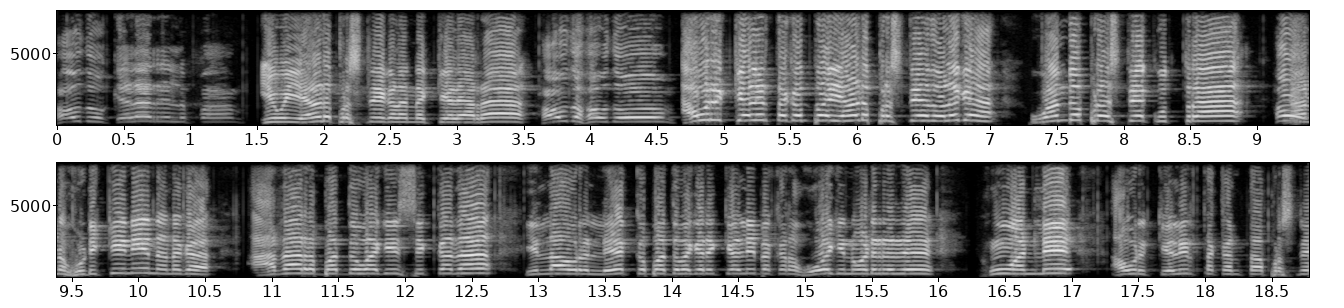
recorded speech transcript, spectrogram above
ಹೌದು ಕೇಳ್ಯಾರಿಲ್ಲಪ್ಪ. ಇವು ಎರಡು ಪ್ರಶ್ನೆಗಳನ್ನ ಕೇಳ್ಯಾರ. ಹೌದು ಹೌದು. ಅವ್ರಿಗೆ ಕೇಳಿರ್ತಕ್ಕಂತ ಎರಡು ಪ್ರಶ್ನೆದೊಳಗ ಒಂದು ಪ್ರಶ್ನೆ ಉತ್ತರ. ಹೌದ್. ನಾನು ಹುಡುಕಿನಿ ನನಗ. ಆಧಾರಬದ್ಧವಾಗಿ ಸಿಕ್ಕದ ಇಲ್ಲ ಅವ್ರ ಲೇಖಬದ್ಧವಾಗಿ ಕೇಳಿಬೇಕಾರ ಹೋಗಿ ನೋಡಿರಿ ಹ್ಞೂ ಅನ್ಲಿ. ಅವ್ರು ಕೇಳಿರ್ತಕ್ಕಂತ ಪ್ರಶ್ನೆ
